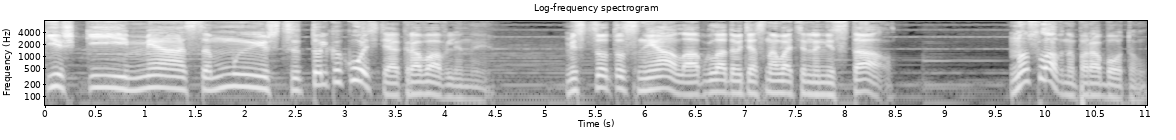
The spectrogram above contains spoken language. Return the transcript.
Кишки, мясо, мышцы, только кости окровавленные. Мясцо-то снял, а обгладывать основательно не стал. Но славно поработал.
